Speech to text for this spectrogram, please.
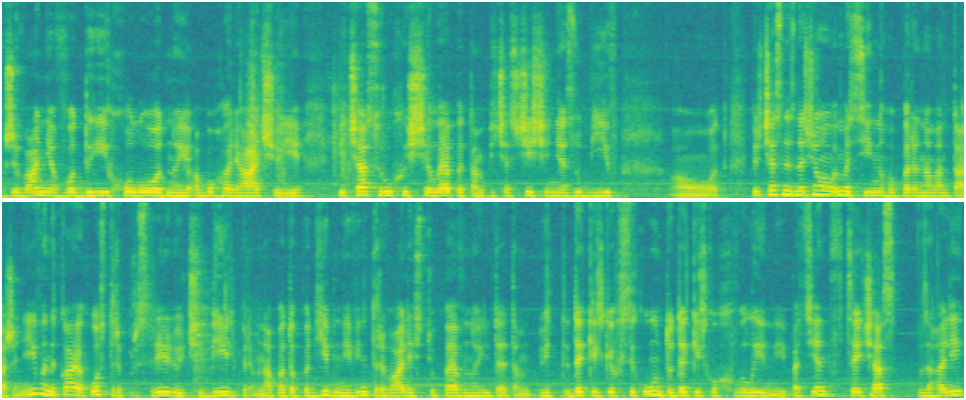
вживання води холодної або гарячої, під час руху щелепи, там під час чищення зубів. От. Під час незначного емоційного перенавантаження і виникає гострий прострілюючий біль, прям нападоподібний, він тривалістю певно йде там від декількох секунд до декількох хвилин. І пацієнт в цей час взагалі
